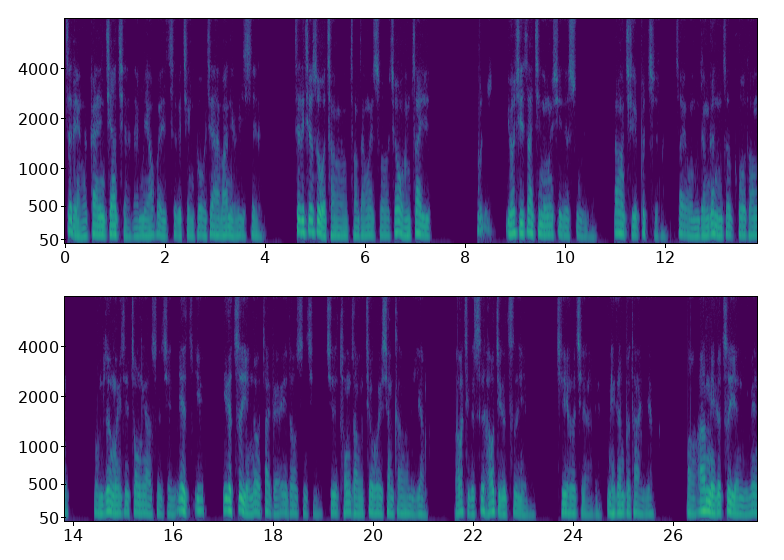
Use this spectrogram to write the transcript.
这两个概念加起来来描绘这个建构，我觉得还蛮有意思的。这个就是我常常常会说，就我们在，不尤其在金融系的术语，当然其实不止了，在我们人跟人做沟通，我们认为一些重要事情，越一。一个字眼如果代表越多事情，其实通常就会像刚刚一样，好几个是好几个字眼结合起来的，每个人不太一样。哦，啊、每个字眼里面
